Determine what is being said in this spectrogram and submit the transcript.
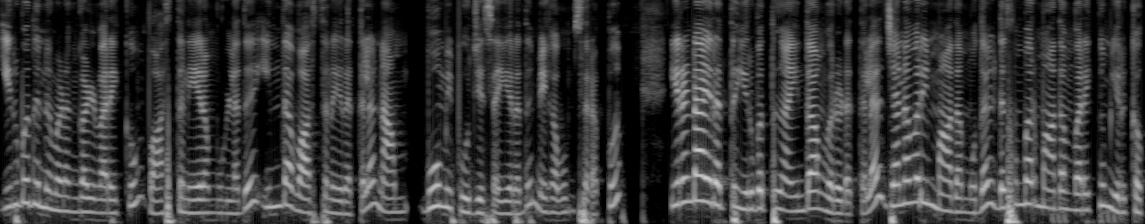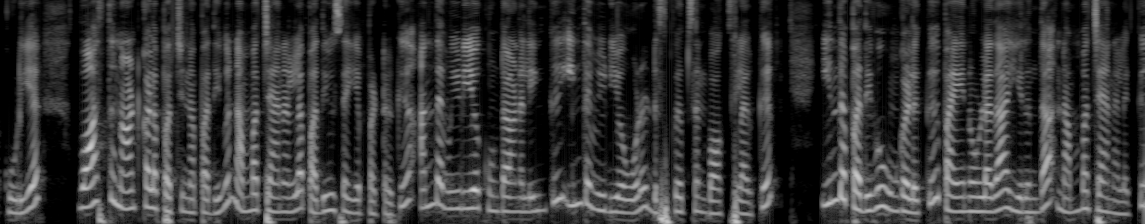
இருபது நிமிடங்கள் வரைக்கும் வாஸ்து நேரம் உள்ளது. இந்த வாஸ்து நேரத்தில் நாம் பூமி பூஜை செய்கிறது மிகவும் சிறப்பு. இரண்டாயிரத்து இருபத்தி ஐந்தாம் வருடத்தில் ஜனவரி மாதம் முதல் டிசம்பர் மாதம் வரைக்கும் இருக்கக்கூடிய வாஸ்து நாட்களை பற்றின பதிவு நம்ம சேனலில் பதிவு செய்யப்பட்டிருக்கு. அந்த வீடியோக்கு உண்டான லிங்க் லிங்க்கு இந்த வீடியோவோட டிஸ்கிரிப்ஷன் பாக்ஸில் இருக்குது இந்த பதிவு உங்களுக்கு பயனுள்ளதாக இருந்தால் நம்ம சேனலுக்கு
